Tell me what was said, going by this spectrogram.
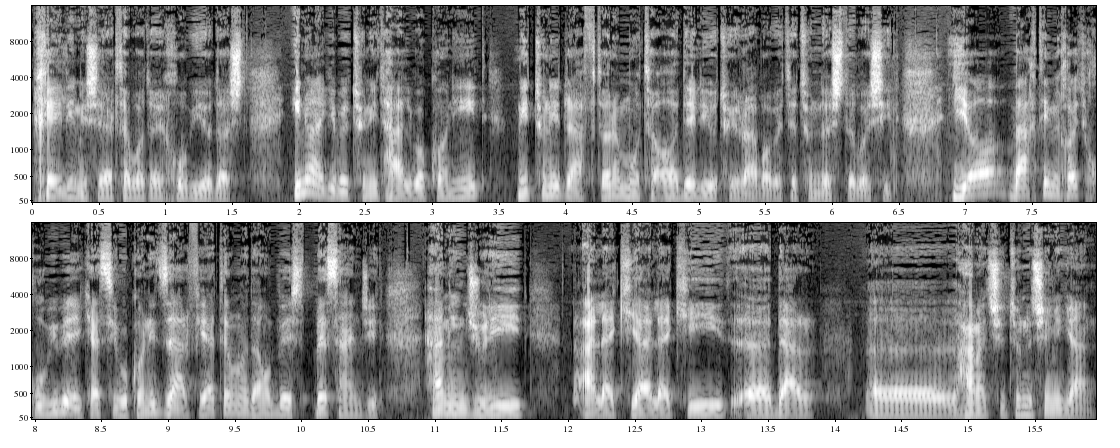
خیلی میشه ارتباطای خوبی رو داشت. اینو اگه بتونید حل بکنید می‌تونید رفتار متعادلی رو توی روابطتون داشته باشید. یا وقتی می‌خواید خوبی به کسی بکنید ظرفیت اون آدمو بسنجید. همینجوری الکی الکی در همه چیتون چی میگن؟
